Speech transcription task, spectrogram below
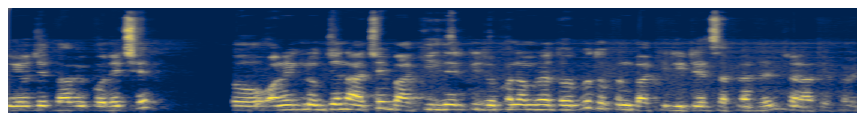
নিয়োজিত ভাবে করেছে। তো অনেক লোকজন আছে বাকিদেরকে যখন আমরা ধরবো তখন বাকি ডিটেলস আপনাদের জানাতে পারি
